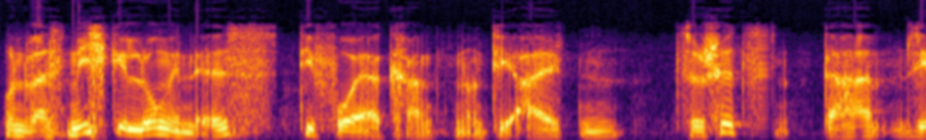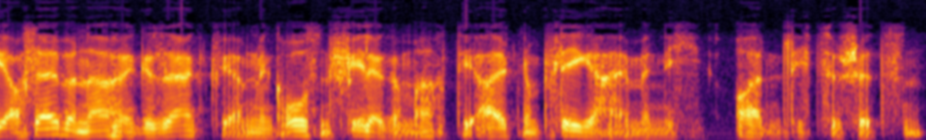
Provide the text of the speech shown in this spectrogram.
Und was nicht gelungen ist, die Vorerkrankten und die Alten zu schützen. Da haben Sie auch selber nachher gesagt, wir haben einen großen Fehler gemacht, die Alten- und Pflegeheime nicht ordentlich zu schützen.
